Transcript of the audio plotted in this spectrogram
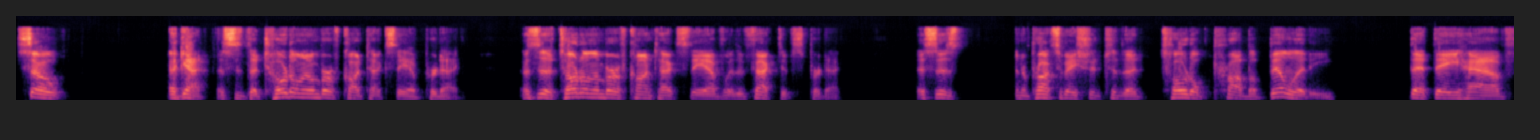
So again, this is the total number of contacts they have per day. This is the total number of contacts they have with infectives per day. This is an approximation to the total probability that they have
